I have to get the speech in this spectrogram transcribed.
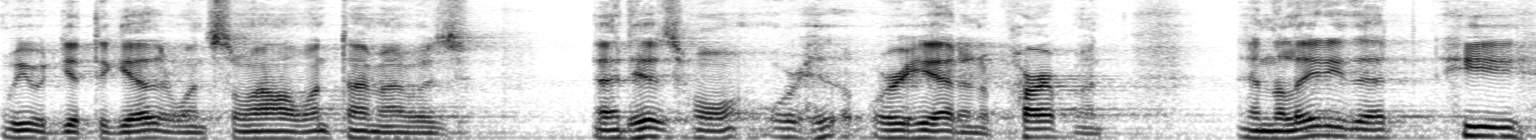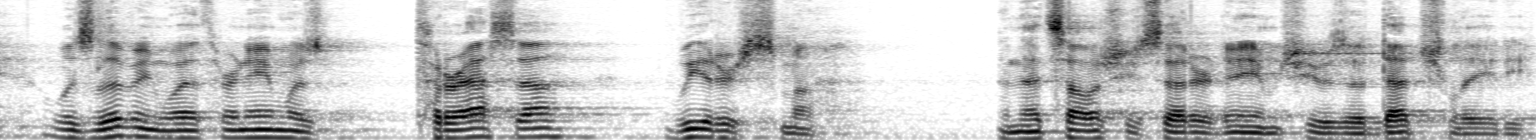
we would get together once in a while. One time I was at his home, where he, where he had an apartment, and the lady that he was living with, her name was Teresa Wiersma. And that's how she said her name. She was a Dutch lady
